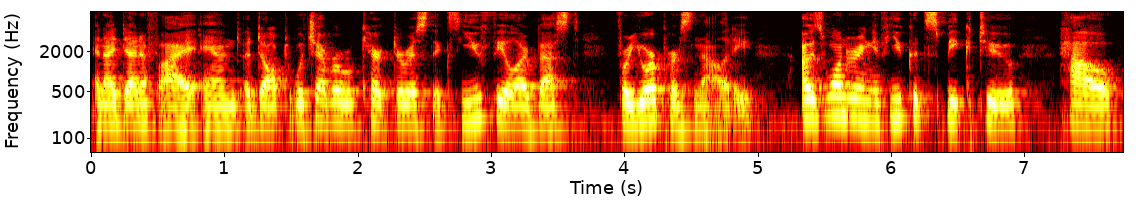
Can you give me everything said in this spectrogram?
and identify and adopt whichever characteristics you feel are best for your personality. I was wondering if you could speak to how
